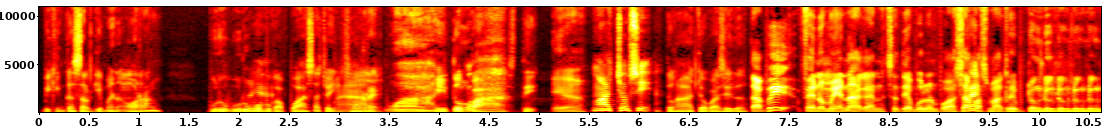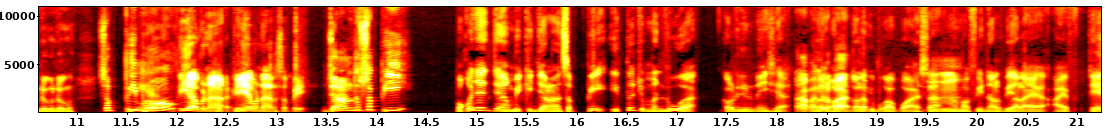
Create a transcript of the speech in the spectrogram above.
bikin kesel gimana orang buru-buru mau Iya. buka puasa coy Nah. sore Wah, itu pasti iya Ngaco sih. itu ngaco pasti itu tapi fenomena kan setiap bulan puasa Fe- pas maghrib dung dung dung dung dung dung dung sepi bro Iya benar, iya benar sepi. jalan tuh sepi pokoknya yang bikin jalan sepi itu cuma dua kalau di Indonesia Apa, kalau lebat- nggak lagi buka puasa Mhm. sama final Piala AFC Iya,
